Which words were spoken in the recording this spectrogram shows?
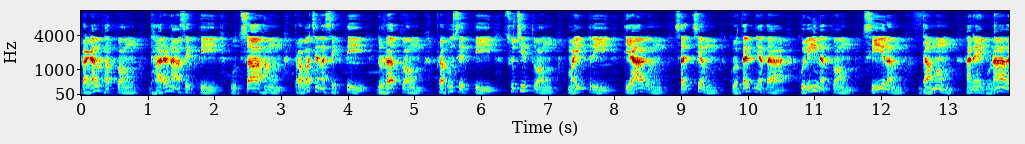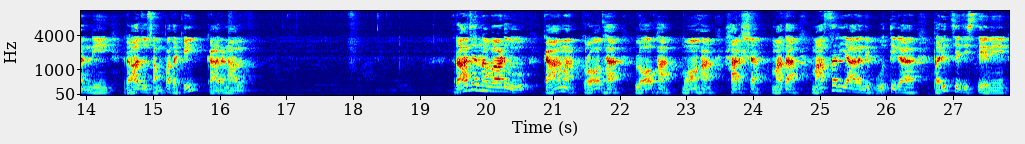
ప్రగల్భత్వం ధారణాశక్తి ఉత్సాహం ప్రవచన శక్తి దృఢత్వం ప్రభుశక్తి శుచిత్వం మైత్రి త్యాగం సత్యం కృతజ్ఞత కులీనత్వం శీలం దమం అనే గుణాలన్నీ రాజు సంపదకి కారణాలు. రాజన్నవాడు కామ క్రోధ లోభ మోహ హర్ష మద మాత్సర్యాలని పూర్తిగా పరిత్యజిస్తేనే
